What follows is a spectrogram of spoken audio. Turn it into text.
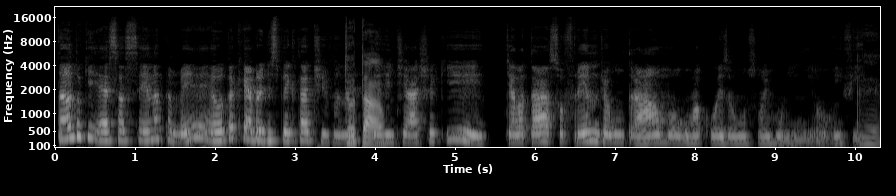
Tanto que essa cena também é outra quebra de expectativa, né? Total. Que a gente acha que, que ela tá sofrendo de algum trauma, alguma coisa, algum sonho ruim, ou enfim, É.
